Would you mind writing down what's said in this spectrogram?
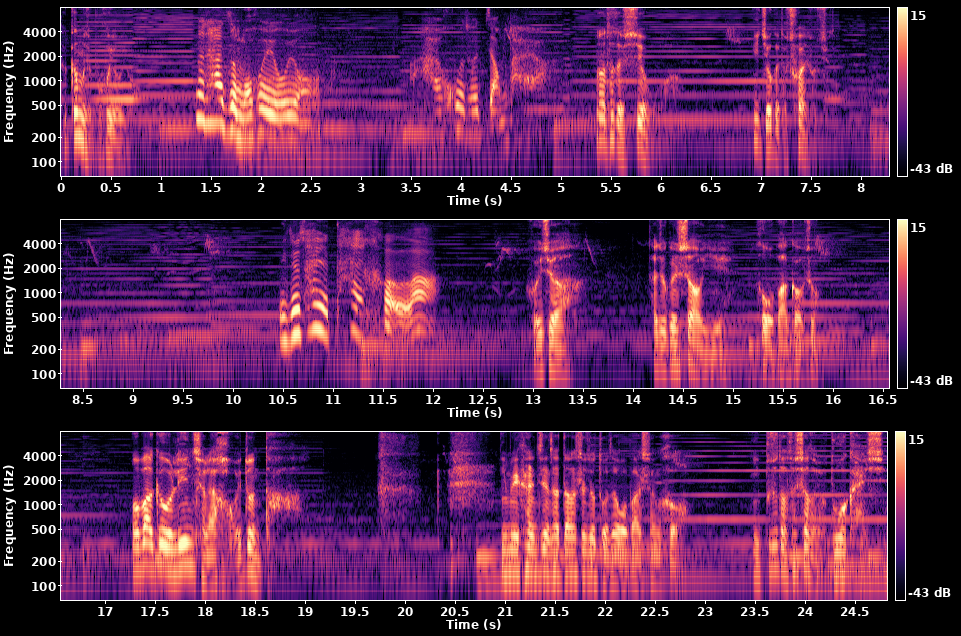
他根本就不会游泳。那他怎么会游泳，还获得奖牌啊？那他得谢我，一脚给他踹出去的。你对他也太狠了。回去啊，他就跟少爷和我爸告状。我爸给我拎起来好一顿打。你没看见他当时就躲在我爸身后，你不知道他笑得有多开心。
